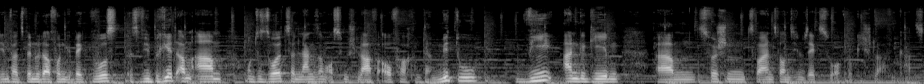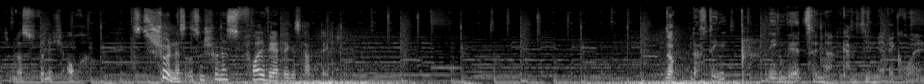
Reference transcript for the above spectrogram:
jedenfalls wenn du davon geweckt wirst, es vibriert am Arm und du sollst dann langsam aus dem Schlaf aufwachen, damit du, wie angegeben, ähm, zwischen 22 und 6 Uhr auch wirklich schlafen kannst. Und das finde ich auch, das ist schön, das ist ein schönes, vollwertiges Update. So, das Ding legen wir jetzt hin, dann kannst du nicht mehr wegrollen.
